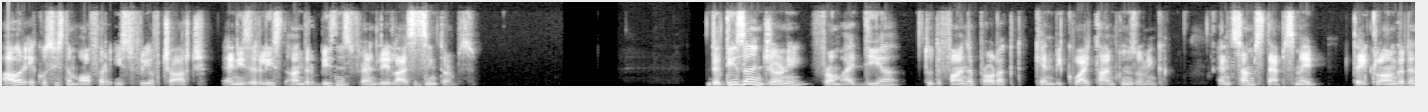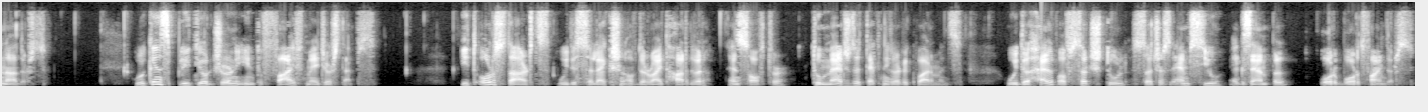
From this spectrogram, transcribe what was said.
Our ecosystem offer is free of charge and is released under business-friendly licensing terms. The design journey from idea to the final product can be quite time-consuming, and some steps may take longer than others. We can split your journey into five major steps. It all starts with the selection of the right hardware and software to match the technical requirements, with the help of such tools such as MCU, example, or board finders.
